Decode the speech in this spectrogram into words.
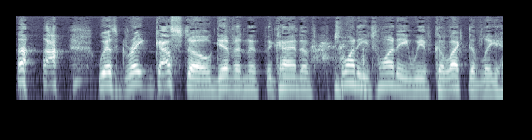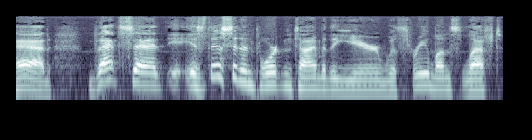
with great gusto, given the kind of 2020 we've collectively had. That said, is this an important time of the year with three months left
